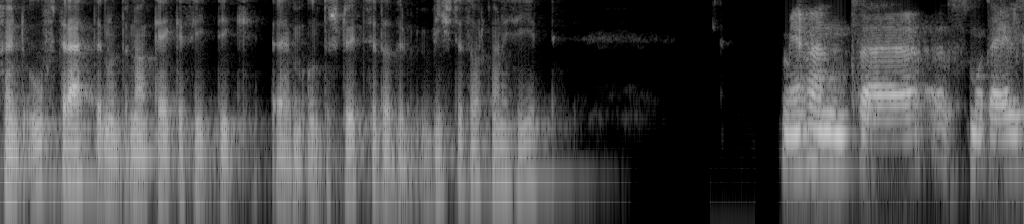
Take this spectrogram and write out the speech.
können auftreten und dann gegenseitig ähm, unterstützen? Oder wie ist das organisiert? Wir haben äh, ein Modell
